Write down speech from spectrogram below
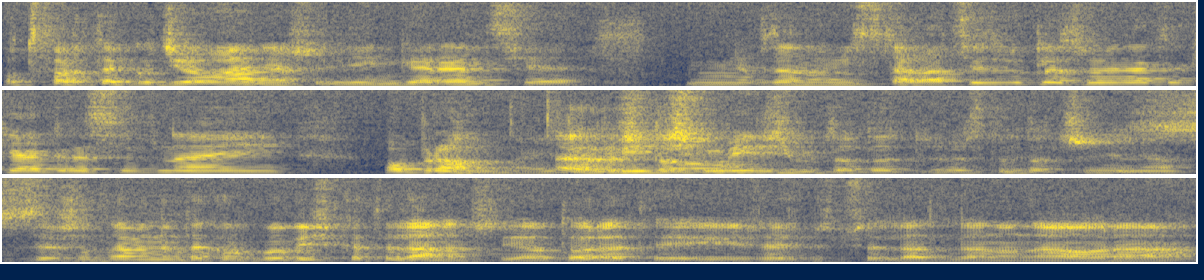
otwartego działania, czyli ingerencje mm, w daną instalację, zwykle są jednak takie agresywne i obronne. I Tak, zresztą- mieliśmy, mieliśmy to do, z tym do czynienia. Zresztą pamiętam taką wypowiedź Catalana, czyli autora tej rzeźby sprzed lat dla Nonaora,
